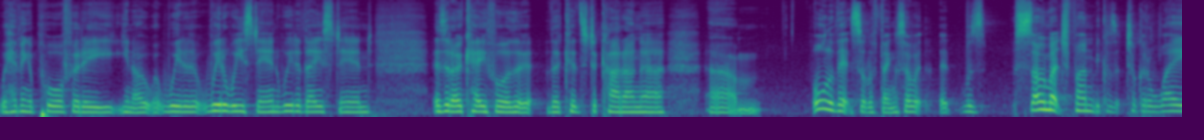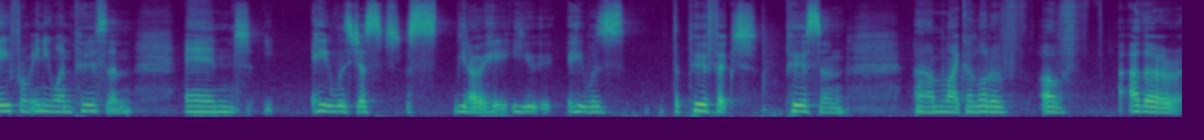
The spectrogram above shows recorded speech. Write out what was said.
We're having a pōwhiri. You know, where do, where do we stand? Where do they stand? Is it okay for the, the kids to karanga? Um, all of that sort of thing. So it, it was so much fun because it took it away from any one person, and he was just, you know, he he, he was the perfect person, um, like a lot of of other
